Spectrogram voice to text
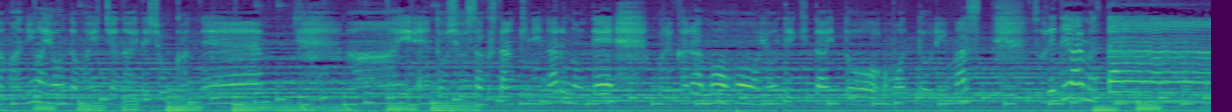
たまには読んでもいいんじゃないでしょうかね。収作さん気になるのでこれからも本を読んでいきたいと思っておりますそれではまた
